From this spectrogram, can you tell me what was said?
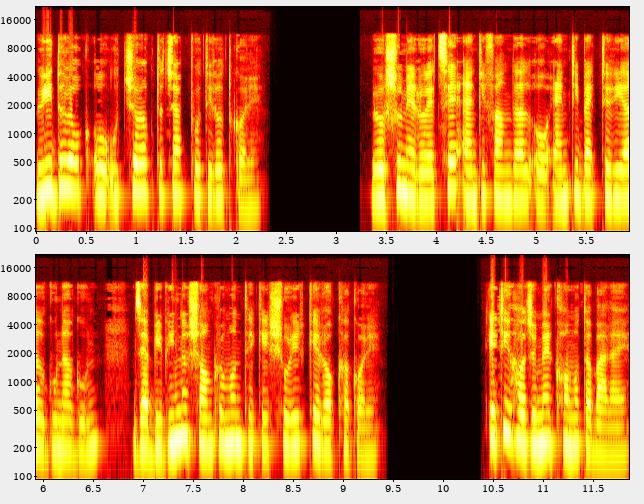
হৃদরোগ ও উচ্চ রক্তচাপ প্রতিরোধ করে। রসুনে রয়েছে অ্যান্টিফাঙ্গাল ও অ্যান্টিব্যাকটেরিয়াল গুণাগুণ যা বিভিন্ন সংক্রমণ থেকে শরীরকে রক্ষা করে। এটি হজমের ক্ষমতা বাড়ায়।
